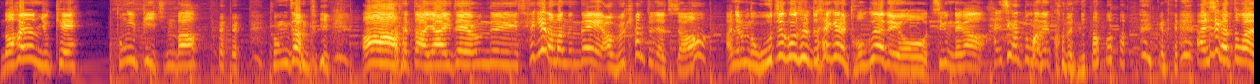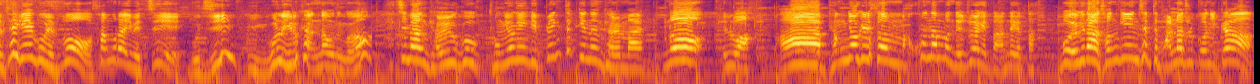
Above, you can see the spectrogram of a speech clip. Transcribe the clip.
너 하연 6해 동의피 준다. 동전피. 아 됐다. 야 이제 여러분들 3개 남았는데 아 왜 이렇게 안 뜨냐 진짜? 아니 여러분들 오즈구슬도 3개를 더 구해야 돼요. 지금 내가 1시간 동안 했거든요. 근데 1시간 동안 3개 구했어. 사무라이 배지? 뭐지? 이- 원래 이렇게 안 나오는 거야? 하지만 결국 동영에게 뺑 뜯기는 결말. 너 일로와. 아 병력 일섬 혼 한번 내줘야겠다. 안 되겠다. 뭐 여기다 전기 인챈트 발라줄 거니까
